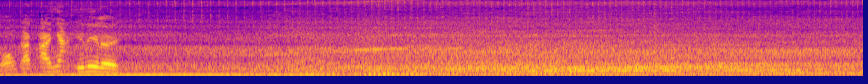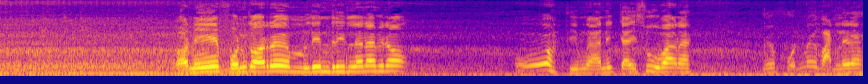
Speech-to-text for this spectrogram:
กองกัดอาญะอยู่นี่เลย ตอนนี้ฝนก็เริ่มรินรินแล้วนะพี่น้อง โอ้ทีมงานนี้ใจสู้มากนะเจอฝนไม่หวั่นเลยนะ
